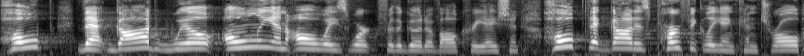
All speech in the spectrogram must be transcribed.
Hope that God will only and always work for the good of all creation. Hope that God is perfectly in control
